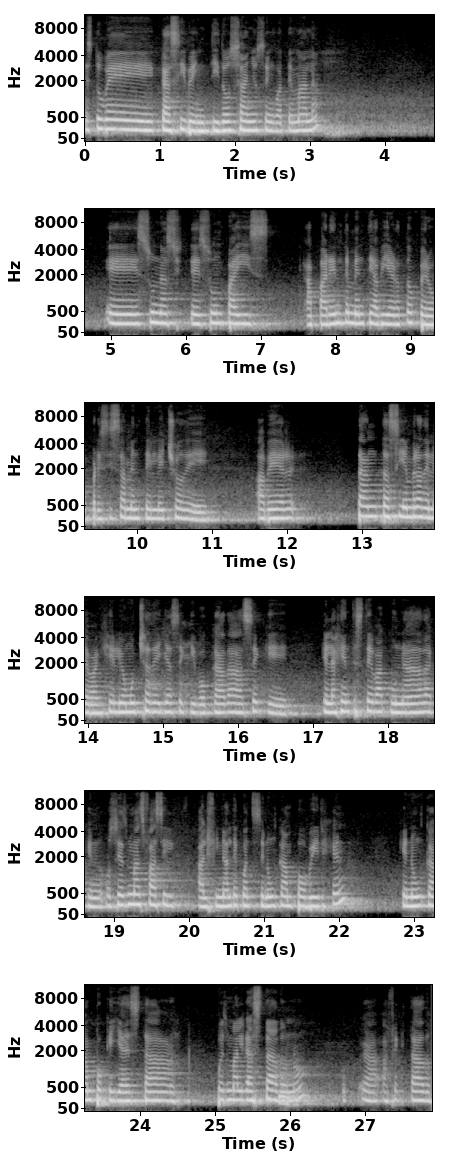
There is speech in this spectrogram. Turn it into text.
Estuve casi 22 años en Guatemala. Es, una, es un país aparentemente abierto, pero precisamente el hecho de haber tanta siembra del Evangelio, mucha de ellas equivocada, hace que, que la gente esté vacunada, que o sea, es más fácil al final de cuentas en un campo virgen que en un campo que ya está pues malgastado, ¿no? afectado.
